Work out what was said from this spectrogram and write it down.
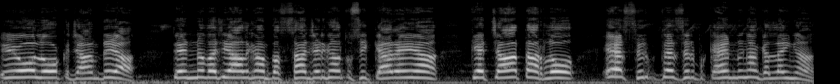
ਇਹ ਉਹ ਲੋਕ ਜਾਣਦੇ ਆ। 3 ਵਜੇ ਵਾਲੀਆਂ ਬੱਸਾਂ ਜਿਹੜੀਆਂ ਤੁਸੀਂ ਕਹਿ ਰਹੇ ਆ ਕਿ ਚਾਹ ਧਰ ਲਓ ਇਹ ਸਿਰਫ ਤੇ ਸਿਰਫ ਕਹਿਣ ਦੀਆਂ ਗੱਲਾਂ ਹੀ ਆ।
